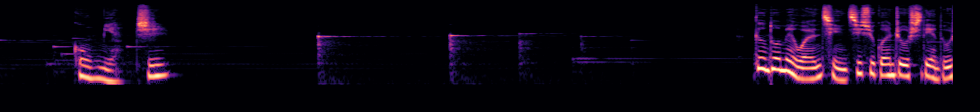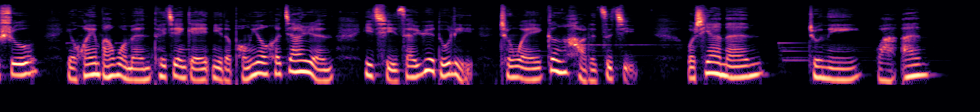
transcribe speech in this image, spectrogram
共勉之。更多美文，请继续关注十点读书，也欢迎把我们推荐给你的朋友和家人，一起在阅读里成为更好的自己。我是亚楠。祝你晚安。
